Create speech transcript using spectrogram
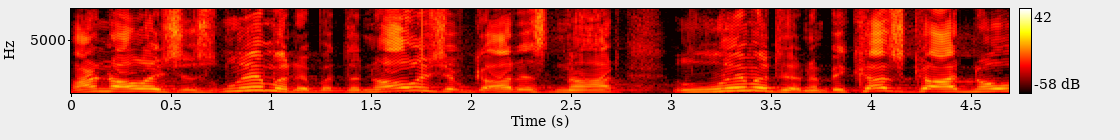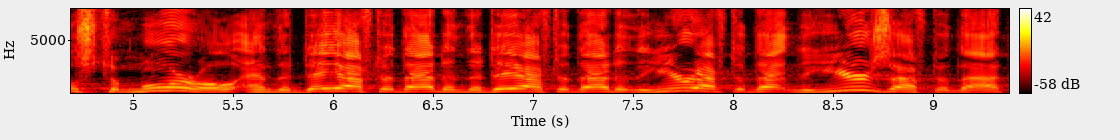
Our knowledge is limited, but the knowledge of God is not limited. And because God knows tomorrow and the day after that and the day after that and the year after that and the years after that,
